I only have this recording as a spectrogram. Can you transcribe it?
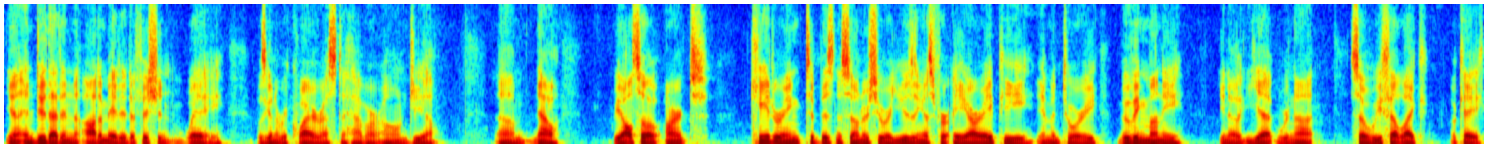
you know and do that in an automated efficient way was going to require us to have our own gl um, now we also aren't catering to business owners who are using us for ARAP inventory, moving money, you know, yet we're not. So we felt like, okay,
